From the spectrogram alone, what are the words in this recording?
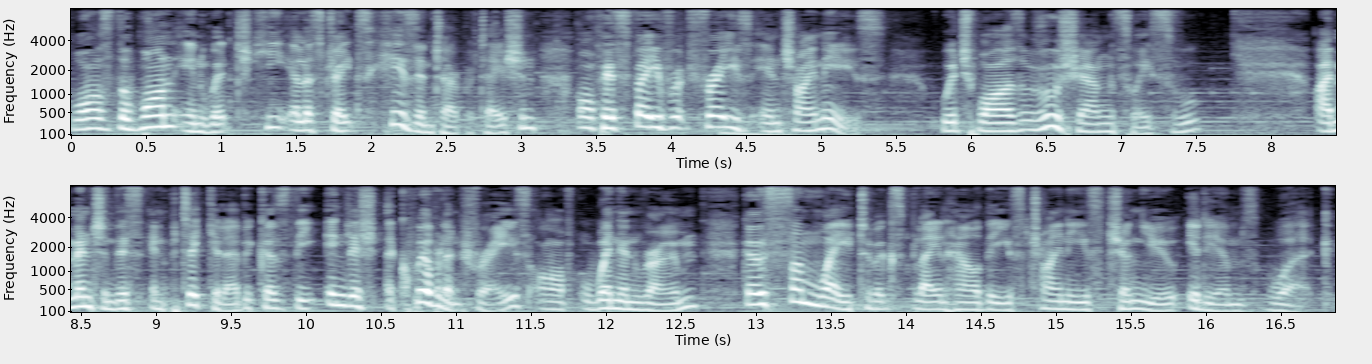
was the one in which he illustrates his interpretation of his favourite phrase in Chinese, which was Ru Xiang Sui Su, I mention this in particular because the English equivalent phrase of when in Rome goes some way to explain how these Chinese Chengyu idioms work.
